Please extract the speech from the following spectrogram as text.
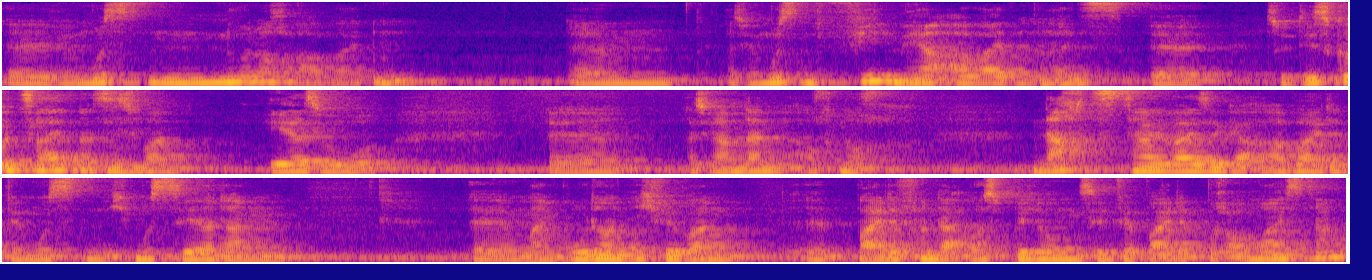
Äh, wir mussten nur noch arbeiten. Mhm. Ähm, also wir mussten viel mehr arbeiten mhm. als äh, zu Disco-Zeiten. Also es mhm. war eher so, äh, also wir haben dann auch noch nachts teilweise gearbeitet. Wir mussten, ich musste ja dann, mein Bruder und ich, wir waren beide von der Ausbildung, sind wir beide Braumeister.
